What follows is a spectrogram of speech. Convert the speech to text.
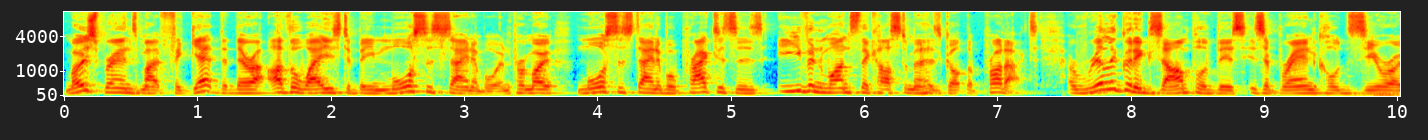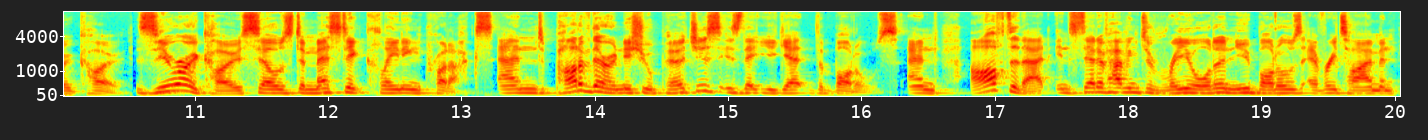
most brands might forget that there are other ways to be more sustainable and promote more sustainable practices even once the customer has got the product. A really good example of this is a brand called Zero Co. Zero Co sells domestic cleaning products, and part of their initial purchase is that you get the bottles. And after that, instead of having to reorder new bottles every time and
